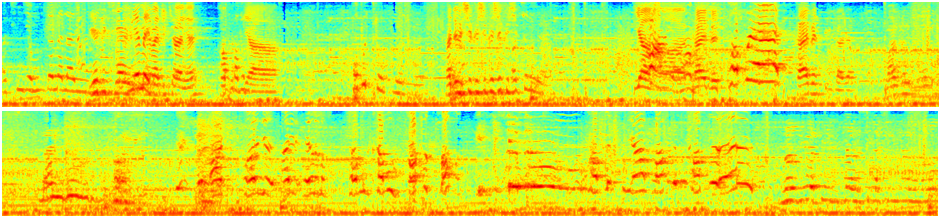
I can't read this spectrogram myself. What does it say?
Açınca muhtemelen Yedik yedik. Yemedik. Yemedik aynen. Puppet. ya. Kapı çok yoruyor. Hadi ışık ışık ışık ışık. Açılmıyor. Ya Ay, kaybettik. Kapı! Kaybettik zaten. Mangıl. Mangıl. Aç. Hayır. Hayır. Hayır. Çabuk çabuk. Kapı kapı. Hiçbir şey yok. Kapı ya. Kapı kapı. Nasıl yapayım bir tane ışık açılmıyor.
